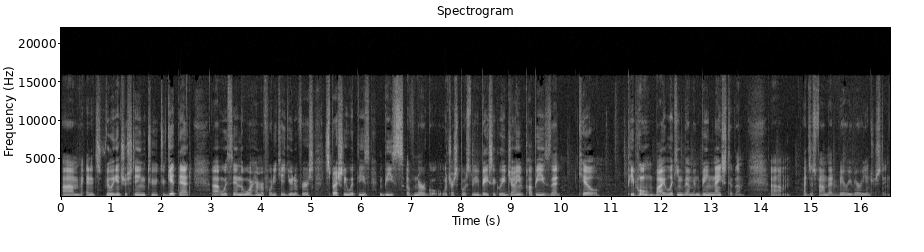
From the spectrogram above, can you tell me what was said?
um, and it's really interesting to to get that uh, within the Warhammer 40k universe, especially with these beasts of Nurgle, which are supposed to be basically giant puppies that kill people by licking them and being nice to them. Um, I just found that very very interesting.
